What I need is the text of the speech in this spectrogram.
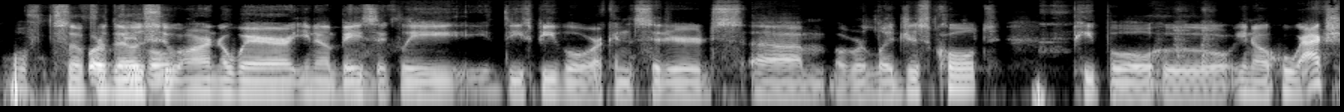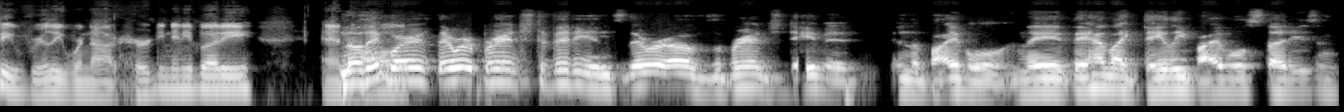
Well, so Poor for those who aren't aware, you know, basically these people were considered um, a religious cult. People who, you know, who actually really were not hurting anybody. And no, they all- were they were branch Davidians. They were of the branch David in the Bible, and they they had like daily Bible studies, and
